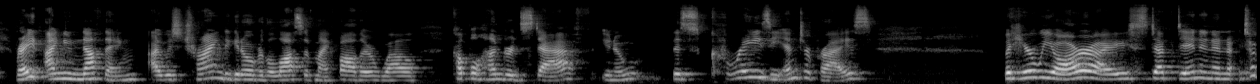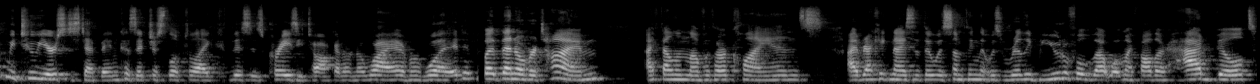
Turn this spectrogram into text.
right, I knew nothing. I was trying to get over the loss of my father while a couple hundred staff, you know, this crazy enterprise. But here we are. I stepped in, and, it took me two years to step in because it just looked like this is crazy talk. I don't know why I ever would. But then over time, I fell in love with our clients. I recognized that there was something that was really beautiful about what my father had built,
